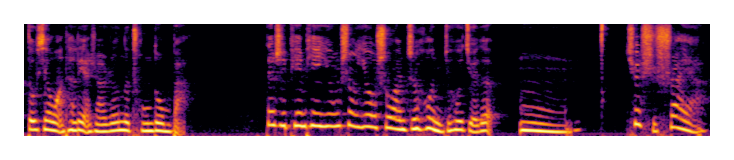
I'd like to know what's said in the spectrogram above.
都想往他脸上扔的冲动吧？但是偏偏雍胜佑说完之后，你就会觉得，嗯，确实帅呀。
